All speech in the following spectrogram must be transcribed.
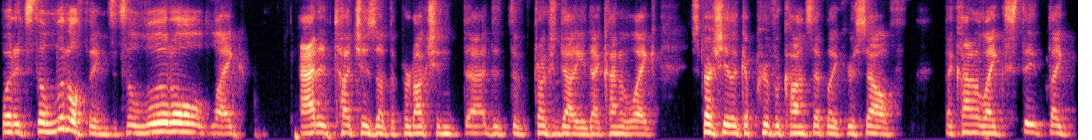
but it's the little things it's the little like added touches of the production uh, the, the production value that kind of like especially like a proof of concept like yourself that kind of like st- like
